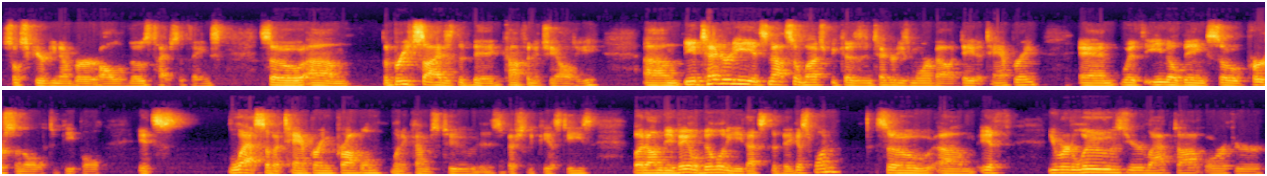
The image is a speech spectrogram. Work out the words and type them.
social security number, all of those types of things. So um, the breach side is the big confidentiality. Um, the integrity, it's not so much because integrity is more about data tampering. And with email being so personal to people, it's less of a tampering problem when it comes to especially PSTs. But on the availability, that's the biggest one. So um, if you were to lose your laptop or if your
